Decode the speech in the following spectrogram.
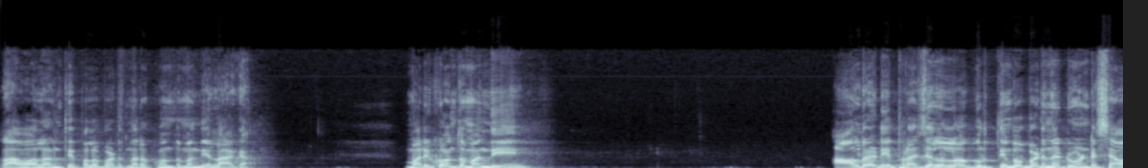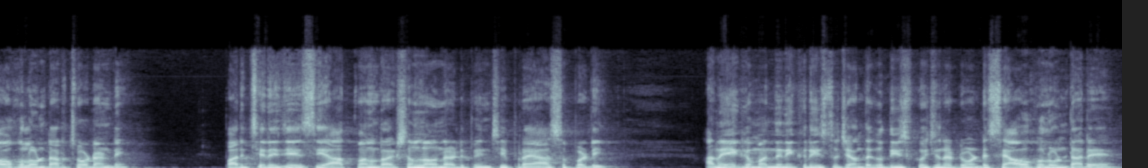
రావాలని తిప్పలబడుతున్నారు కొంతమంది ఇలాగా. మరి కొంతమంది ఆల్రెడీ ప్రజలలో గుర్తింపబడినటువంటి సేవకులు ఉంటారు చూడండి. పరిచర్య చేసి ఆత్మల రక్షణలో నడిపించి ప్రయాసపడి అనేక మందిని క్రీస్తు చెంతకు తీసుకొచ్చినటువంటి సేవకులు ఉంటారే.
